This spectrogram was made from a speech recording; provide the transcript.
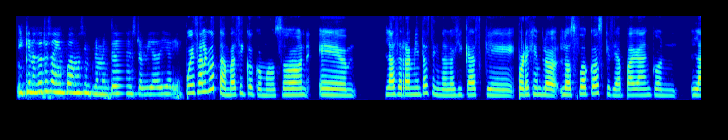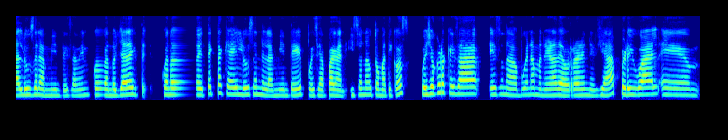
y que nosotros también podamos implementar en nuestra vida diaria. Pues algo tan básico como son em, las herramientas tecnológicas que, por ejemplo, los focos que se apagan con la luz del ambiente, ¿saben? Cuando ya cuando detecta que hay luz en el ambiente, pues se apagan y son automáticos. Pues yo creo que esa es una buena manera de ahorrar energía, pero igual, em,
